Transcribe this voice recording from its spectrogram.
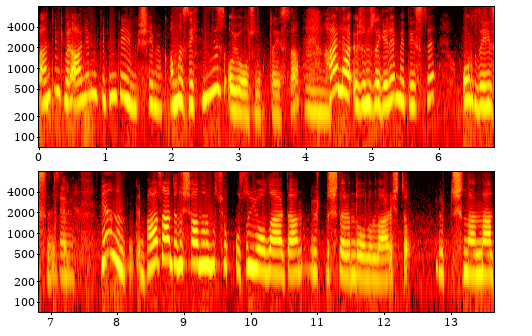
Ben dedim ki ben alemin dibindeyim bir şeyim yok. Ama zihniniz o yolculuktaysa, hala özünüze gelemediyse orada değilsinizdir. Evet. Yani bazen danışanlarımız çok uzun yollardan, yurt dışlarında olurlar. İşte yurt dışından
